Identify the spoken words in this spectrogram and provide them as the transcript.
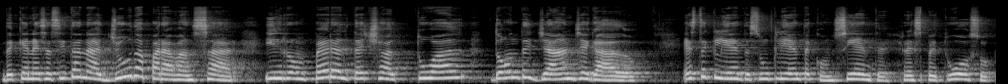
de que necesitan ayuda para avanzar y romper el techo actual donde ya han llegado. Este cliente es un cliente consciente, respetuoso,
